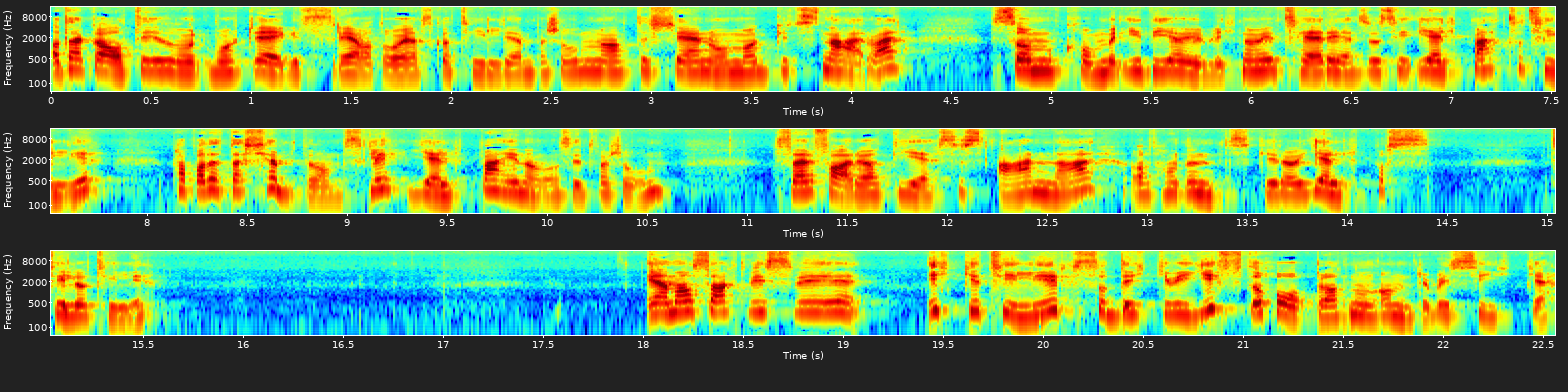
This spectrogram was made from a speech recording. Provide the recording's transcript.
At det er ikke alltid vårt eget strev at å, jeg skal tilgi en person, men at det skjer noe med Guds nærvær som kommer i de øyeblikkene og vi inviterer Jesus og sier 'Hjelp meg til å tilgi'. 'Pappa, dette er kjempevanskelig. Hjelp meg i denne situasjonen.' Så erfarer jeg at Jesus er nær, og at han ønsker å hjelpe oss til å tilgi. En har sagt hvis vi ikke tilgir, så drikker vi gift og håper at noen andre blir syke.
